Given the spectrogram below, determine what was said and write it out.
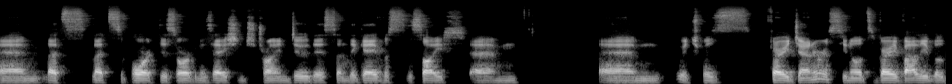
um, let's let's support this organization to try and do this, and they gave us the site. Um, um, which was very generous. You know, it's a very valuable,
